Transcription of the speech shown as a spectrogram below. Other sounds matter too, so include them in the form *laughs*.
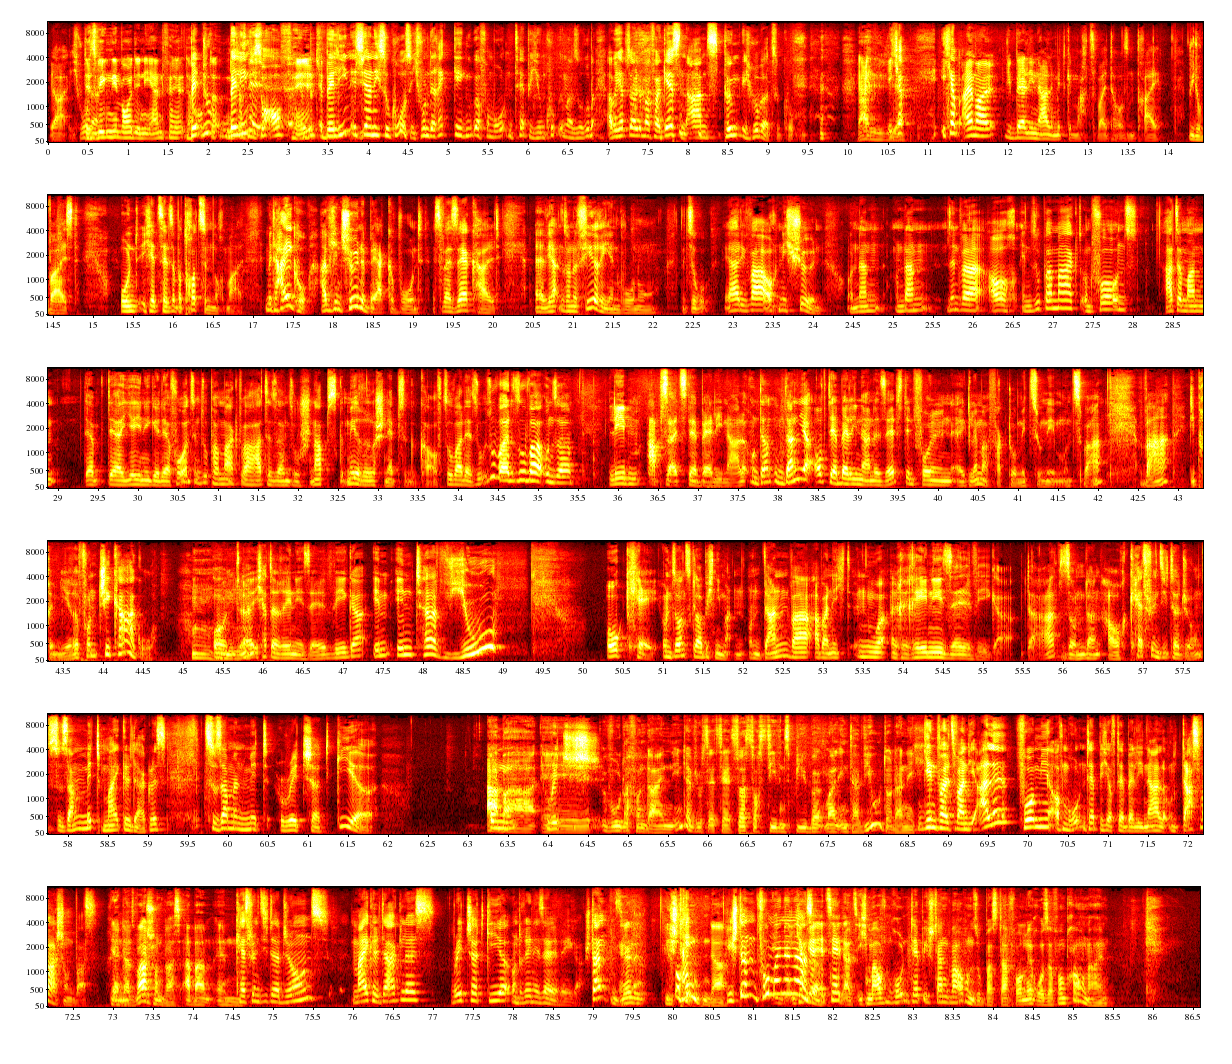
ja, ich wohne. Deswegen nehmen wir heute in Ehrenfeld Be auf, du, damit Berlin, nicht so auffällt. Berlin ist ja nicht so groß. Ich wohne direkt gegenüber vom roten Teppich und gucke immer so rüber. Aber ich habe es halt immer vergessen, abends pünktlich rüber zu gucken. *laughs* Ja, Ich ja. habe ich hab einmal die Berlinale mitgemacht, 2003, wie du weißt. Und ich erzähle es aber trotzdem nochmal. Mit Heiko habe ich in Schöneberg gewohnt. Es war sehr kalt. Äh, Wir hatten so eine Ferienwohnung. Mit so, ja, die war auch nicht schön. Und dann, und dann sind wir auch im Supermarkt und vor uns hatte man, der, derjenige, der vor uns im Supermarkt war, hatte dann so Schnaps, mehrere Schnäpse gekauft. So war, der, so, war, so war unser Leben abseits der Berlinale. Und dann, um dann ja auf der Berlinale selbst den vollen äh, Glamour-Faktor mitzunehmen. Und zwar war die Premiere von Chicago. Und äh, ich hatte René Selweger im Interview. Okay, und sonst glaube ich niemanden. Und dann war aber nicht nur René Selweger da, sondern auch Catherine Zeta-Jones zusammen mit Michael Douglas, zusammen mit Richard Gere. Aber äh, Rich- wo du von deinen Interviews erzählst, du hast doch Steven Spielberg mal interviewt, oder nicht? Jedenfalls waren die alle vor mir auf dem roten Teppich auf der Berlinale und das war schon was. Ja, das war schon was, aber ähm, Catherine Zeta-Jones, Michael Douglas, Richard Gere und René Selweger. Standen sie ja, da? die standen da. Die standen vor meiner Ich habe Nase. ja erzählt, als ich mal auf dem roten Teppich stand, war auch ein Superstar vor mir, Rosa von Braunheim.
